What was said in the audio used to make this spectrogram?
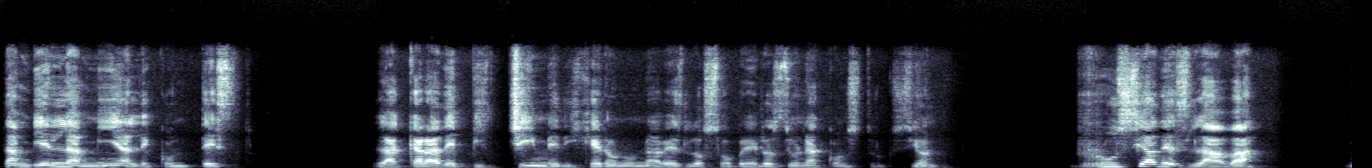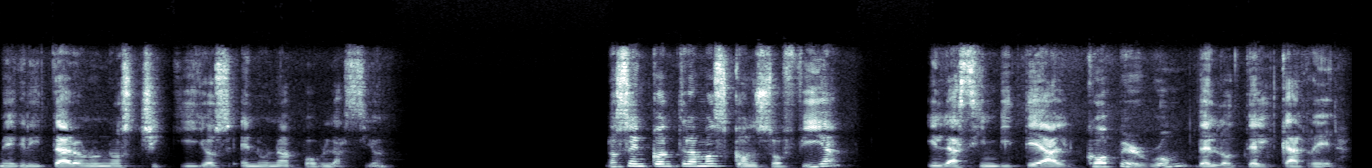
También la mía, le contesto. La cara de pichí, me dijeron una vez los obreros de una construcción. Rusia deslava, me gritaron unos chiquillos en una población. Nos encontramos con Sofía y las invité al Copper Room del Hotel Carrera,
